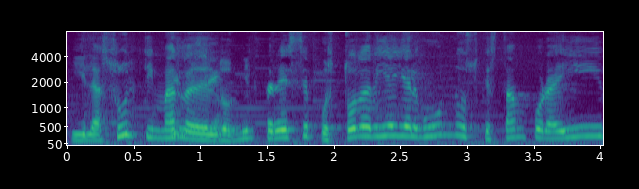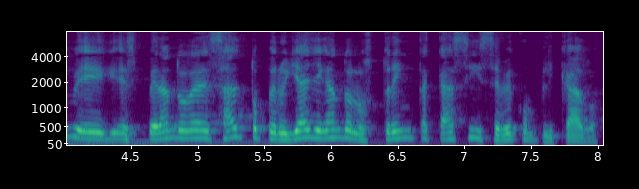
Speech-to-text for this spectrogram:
Y las últimas, la del 2013, pues todavía hay algunos que están por ahí eh, esperando dar el salto, pero ya llegando a los 30 casi se ve complicado.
